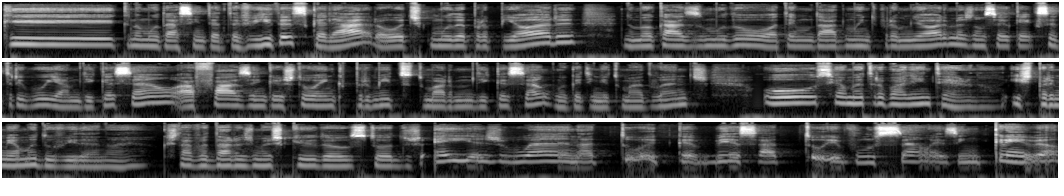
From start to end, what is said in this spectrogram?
que, que não muda assim tanta vida, se calhar, ou outros que muda para pior. No meu caso mudou ou tem mudado muito para melhor, mas não sei o que é que se atribui à medicação. Há fase em que eu estou em que permite tomar medicação, que nunca tinha tomado antes, ou se é o meu trabalho interno. Isto para mim é uma dúvida, não é? Gostava de dar os meus kudos todos. Ei, Joana, a tua cabeça, a tua evolução, és incrível.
